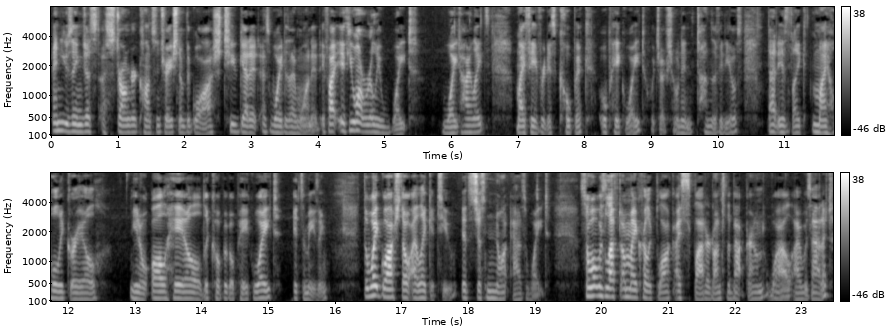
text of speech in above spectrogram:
and using just a stronger concentration of the gouache to get it as white as I wanted. If I if you want really white white highlights, my favorite is Copic opaque white, which I've shown in tons of videos. That is like my holy grail. You know, all hail the Copic opaque white. It's amazing. The white gouache though, I like it too. It's just not as white. So what was left on my acrylic block, I splattered onto the background while I was at it.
